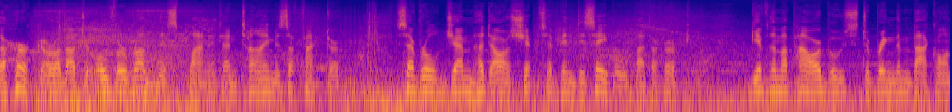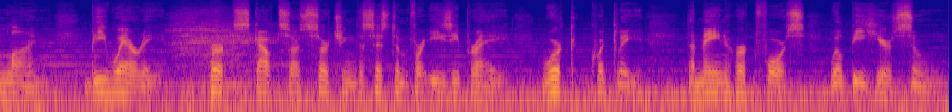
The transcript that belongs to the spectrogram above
The Hur'q are about to overrun this planet, and time is a factor. Several Jem'Hadar ships have been disabled by the Hur'q. Give them a power boost to bring them back online. Be wary. Hur'q scouts are searching the system for easy prey. Work quickly. The main Hur'q force will be here soon.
